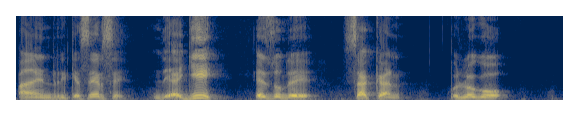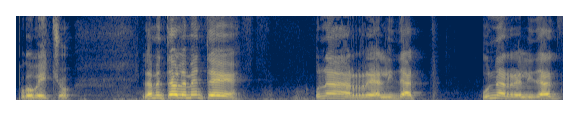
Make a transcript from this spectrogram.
a enriquecerse. De allí es donde sacan pues luego provecho. Lamentablemente, una realidad, una realidad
